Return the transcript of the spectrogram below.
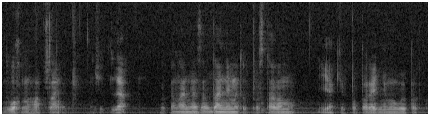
двох многочленів. Значить, для виконання завдання ми тут проставимо, як і в попередньому випадку,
